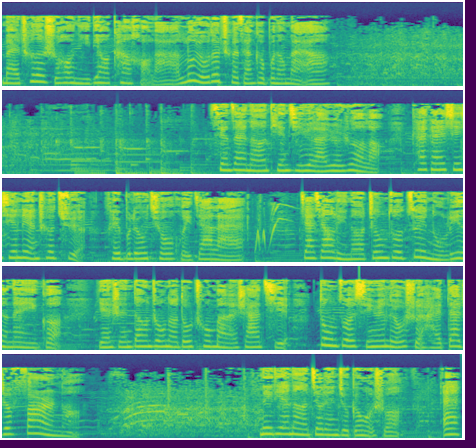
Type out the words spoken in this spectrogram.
买车的时候你一定要看好了啊，漏油的车咱可不能买啊。现在呢，天气越来越热了，开开心心练车去，黑不溜秋回家来。驾校里呢，争做最努力的那一个。眼神当中呢，都充满了杀气，动作行云流水，还带着范儿呢。那天呢，教练就跟我说：“哎，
